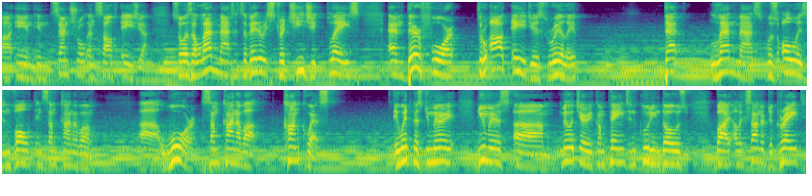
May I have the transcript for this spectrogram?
uh, in, in Central and South Asia. So as a landmass, it's a very strategic place and therefore throughout ages really, that landmass was always involved in some kind of a uh, war, some kind of a conquest. It witnessed numer numerous um, military campaigns including those by Alexander the Great,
